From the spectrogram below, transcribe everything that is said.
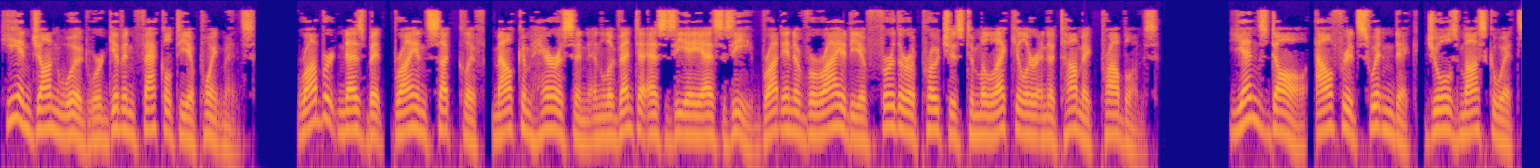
He and John Wood were given faculty appointments. Robert Nesbet, Brian Sutcliffe, Malcolm Harrison and Levente Szasz brought in a variety of further approaches to molecular and atomic problems. Jens Dahl, Alfred Switendick, Jules Moskowitz,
